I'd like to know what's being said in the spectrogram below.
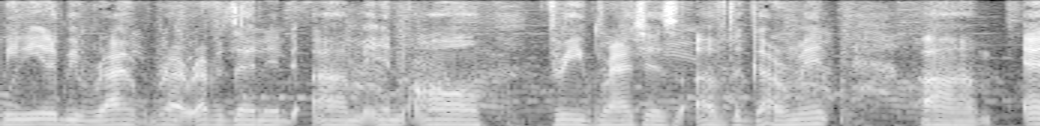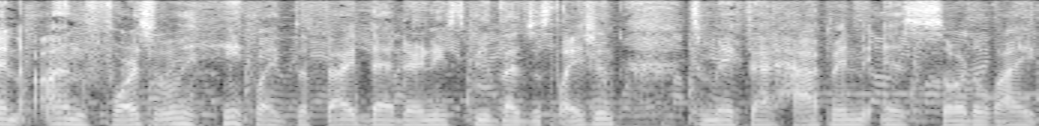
We need to be re- re- represented um, in all three branches of the government um, and unfortunately, like the fact that there needs to be legislation to make that happen is sort of like,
